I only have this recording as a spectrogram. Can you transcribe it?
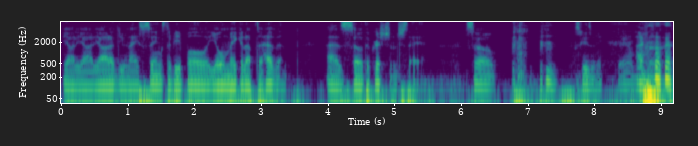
yada yada yada, do nice things to people, you'll make it up to heaven, as so the Christians say. So, excuse me. Damn. I,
